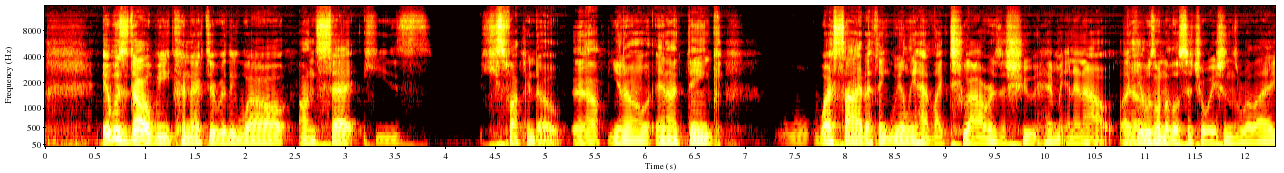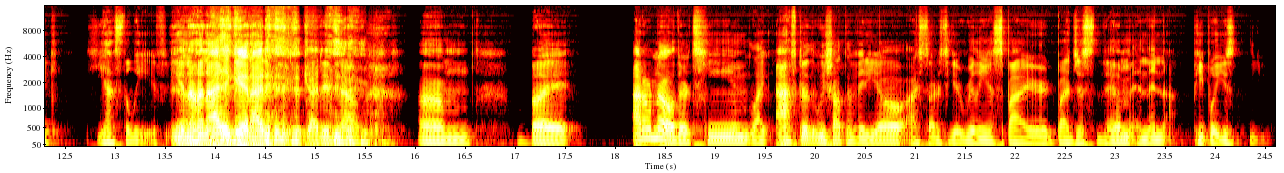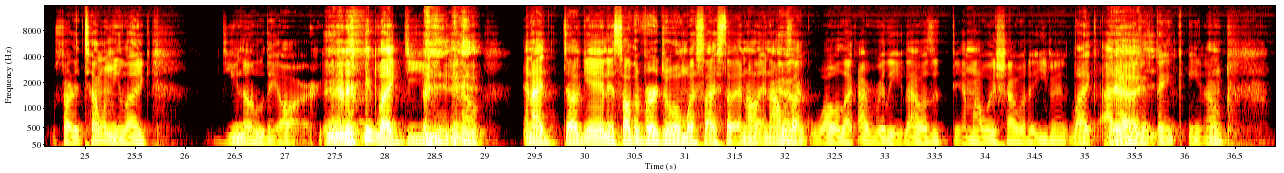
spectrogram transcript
it was dope. We connected really well on set. He's he's fucking dope. yeah, You know, and I think West Side. I think we only had like two hours to shoot him in and out. Like Yeah. it was one of those situations where like he has to leave. You know, and I again I didn't I didn't know. Um, but I don't know their team. Like after we shot the video, I started to get really inspired by just them, and then people used started telling me like, "Do you know who they are?" You know what I mean? Like, do you you know? And I dug in and saw the Virgil and West Side stuff, and all, and I was Yeah. like, "Whoa!" Like I really that was a damn. I wish I would have even like I Yeah, didn't even think you know,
